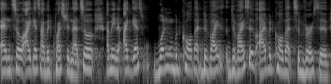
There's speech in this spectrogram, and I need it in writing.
And so I guess I would question that. So, I mean, I guess one would call that device, divisive. I would call that subversive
